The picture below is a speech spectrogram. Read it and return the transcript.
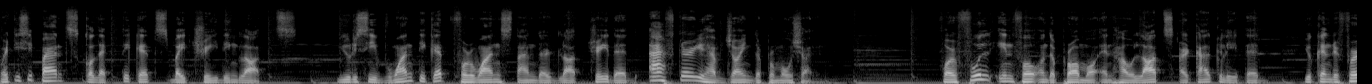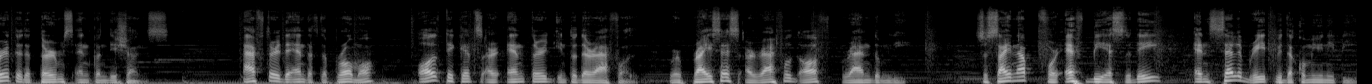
participants collect tickets by trading lots. You receive one ticket for one standard lot traded after you have joined the promotion. For full info on the promo and how lots are calculated, you can refer to the terms and conditions. After the end of the promo, all tickets are entered into the raffle, where prizes are raffled off randomly. So sign up for FBS today and celebrate with the community.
